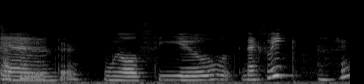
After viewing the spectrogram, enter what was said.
Happy And- Easter. We'll see you next week. Okay.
